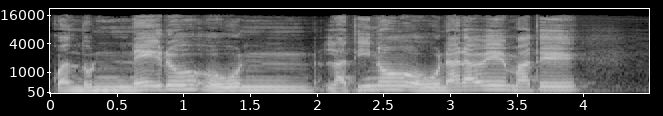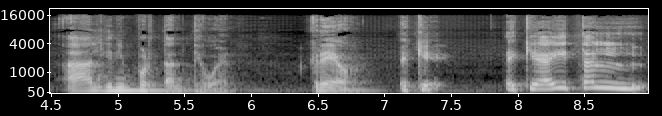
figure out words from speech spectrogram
cuando un negro o un latino o un árabe mate a alguien importante, weón. Creo. Es que, es que ahí está el.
